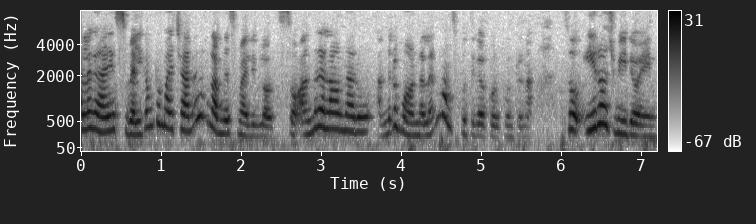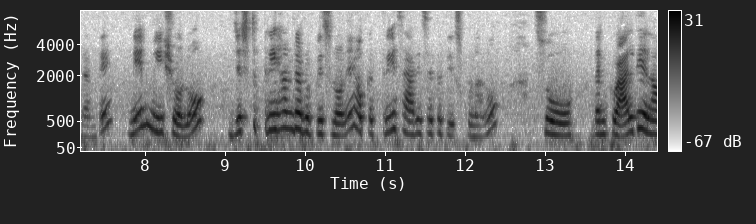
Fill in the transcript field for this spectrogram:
Hello guys welcome to my channel Ramya smiley blogs so అందరూ ఎలా ఉన్నారు? అందరూ బాగుండాలని మనస్ఫూర్తిగా కోరుకుంటున్నా. సో ఈ రోజు వీడియో ఏంటంటే నేను మీషోలో జస్ట్ త్రీ హండ్రెడ్ రూపీస్లోనే ఒక త్రీ శారీస్ అయితే తీసుకున్నాను. సో దాని క్వాలిటీ ఎలా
